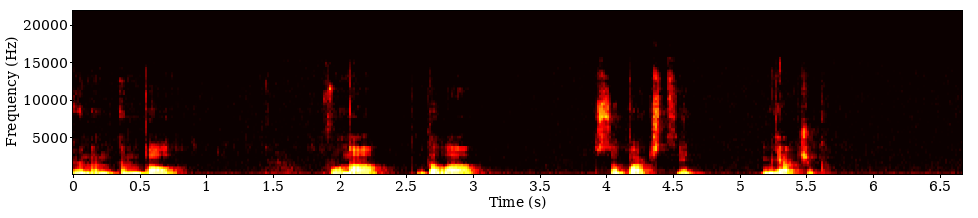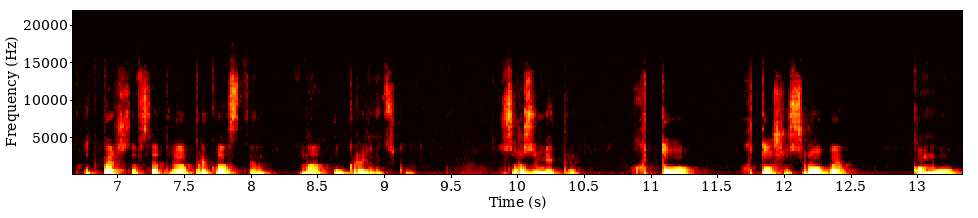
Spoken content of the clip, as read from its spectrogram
hunden. Вона дала собачці м'ячик. От перш за все треба прикласти на українську. Зрозуміти, хто, хто щось робить, кому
